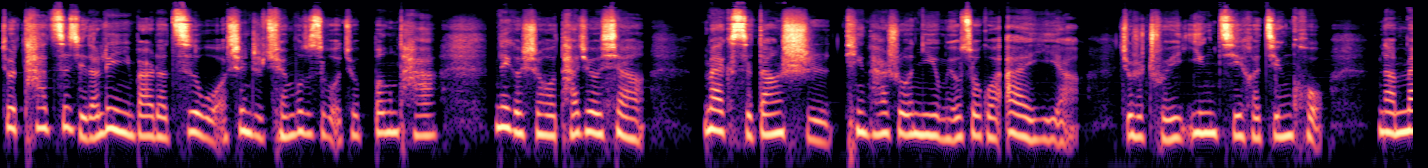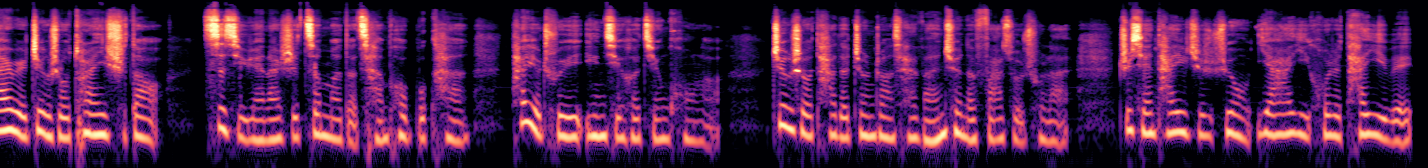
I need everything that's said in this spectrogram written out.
就他自己的另一半的自我，甚至全部的自我就崩塌。那个时候，他就像 Max 当时听他说你有没有做过爱一样，就是处于应激和惊恐。那 Mary 这个时候突然意识到自己原来是这么的残破不堪，他也处于应激和惊恐了。这个时候，他的症状才完全的发作出来。之前他一直是用压抑，或者他以为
